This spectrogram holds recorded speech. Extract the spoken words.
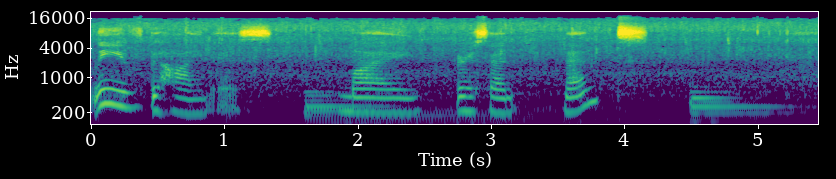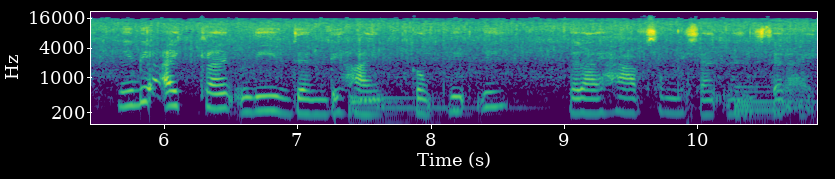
leave behind is my resentments. Maybe I can't leave them behind completely, but I have some resentments that I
